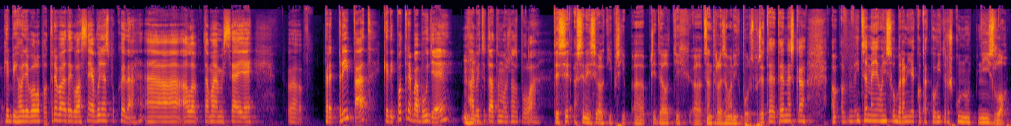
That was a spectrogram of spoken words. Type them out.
keby ho nebolo potreba, tak vlastne ja budem spokojná. A, ale tá moja misia je uh, pre prípad, kedy potreba bude, mm-hmm. aby tu táto možnosť bola. Ty jsi asi nejsi velký pří, uh, přítel těch uh, centralizovaných burz, protože to je, to je dneska, a, a víceméně oni jsou braní jako takový trošku nutný zlo.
